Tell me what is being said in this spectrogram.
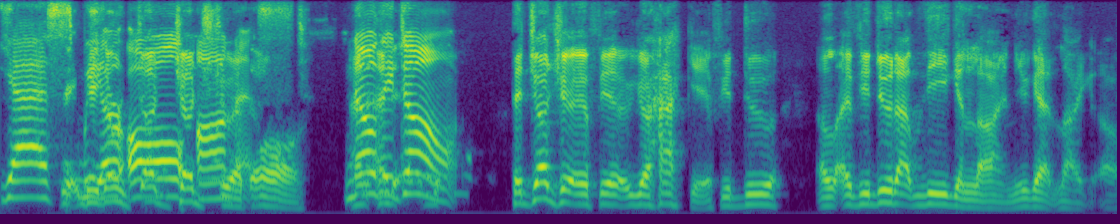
yes, they, we they are all judge, judge you at all. No, and, they and don't. They judge you if you're, you're hacky. If you do if you do that vegan line, you get like oh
